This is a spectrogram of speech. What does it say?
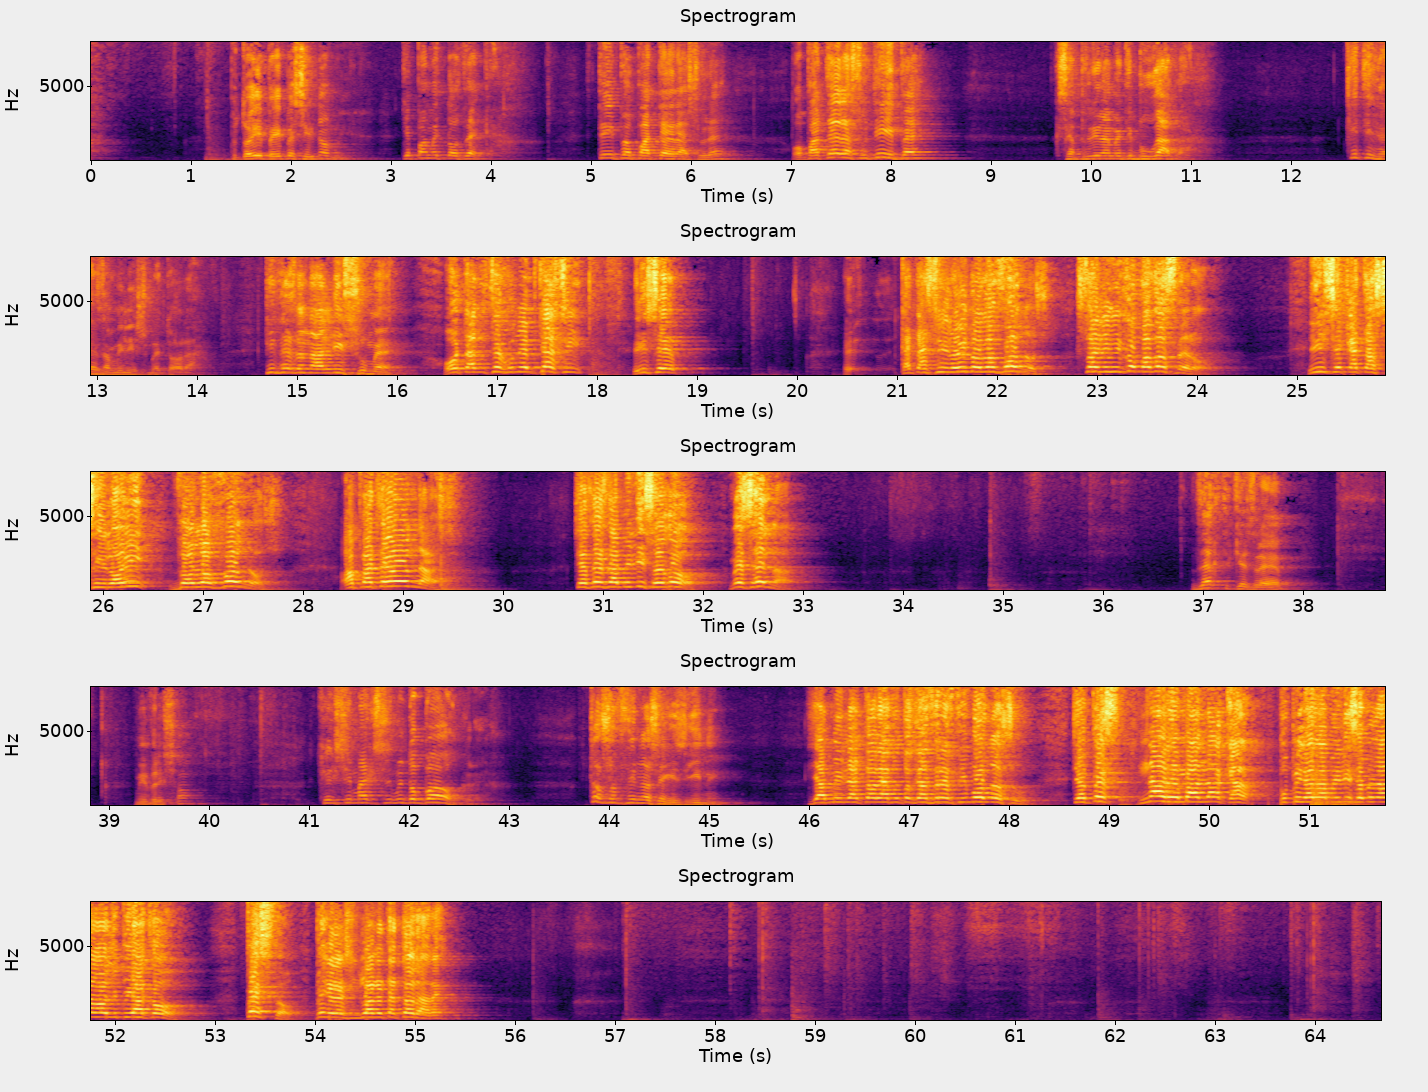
Που το είπε, είπε συγγνώμη. Και πάμε το 10. Τι είπε ο πατέρας σου, ρε; Ο πατέρας σου τι είπε; Ξεπλύναμε την πουγάδα. Και τι θες να μιλήσουμε τώρα; Τι θες να αναλύσουμε; Όταν σε έχουν πιάσει, είσαι ε, κατά συρροή δολοφόνος στο ελληνικό ποδόσφαιρο. Είσαι κατά συρροή δολοφόνος. Απατεώνας. Και θες να μιλήσω εγώ με σένα; Δέχτηκες ρε. Μη βρίσω. Και εσύ μάχησες με τον Πάοκ, ρε. Τόσο φθηνός έχεις γίνει. Για μίλα τώρα με τον καθρέφτη μόνος σου. Και πες, να ρε μαλάκα, που πήγα να μιλήσω με έναν Ολυμπιακό. Πες το, πήγαινε στην τουαλέτα τώρα, ρε.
